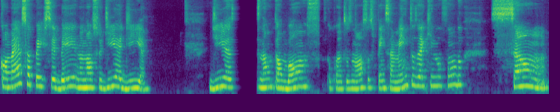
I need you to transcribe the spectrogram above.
começa a perceber no nosso dia a dia dias não tão bons, o quanto os nossos pensamentos é que, no fundo, são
